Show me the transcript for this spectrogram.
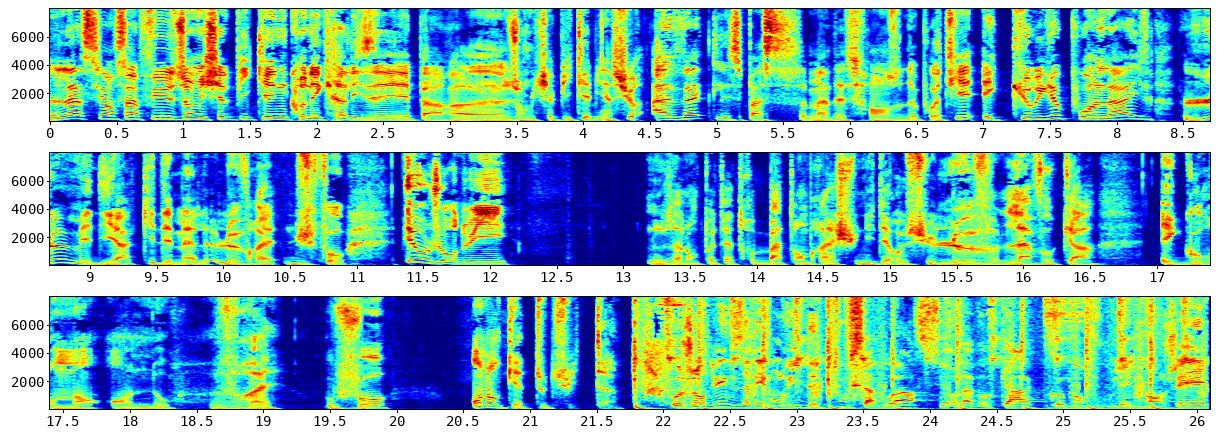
La science infuse, Jean-Michel Piquet, une chronique réalisée par euh, Jean-Michel Piquet, bien sûr, avec l'espace Mendes France de Poitiers et Curieux.live, le média qui démêle le vrai du faux. Et aujourd'hui, nous allons peut-être battre en brèche une idée reçue. L'avocat est gourmand en eau. Vrai ou faux? On enquête tout de suite. Aujourd'hui, vous avez envie de tout savoir sur l'avocat, comment vous voulez le manger,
